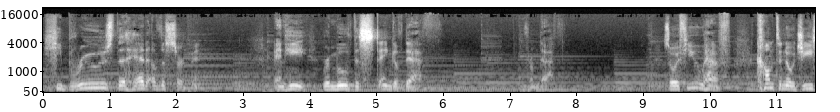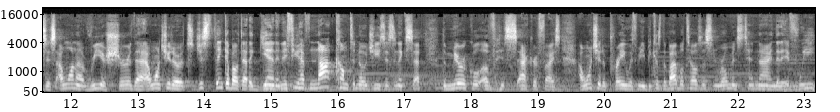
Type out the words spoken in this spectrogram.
he bruised the head of the serpent. And he removed the sting of death from death. So if you have come to know Jesus, I want to reassure that. I want you to, to, just think about that again. And if you have not come to know Jesus and accept the miracle of his sacrifice, I want you to pray with me because the Bible tells us in Romans 10 9 that if we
